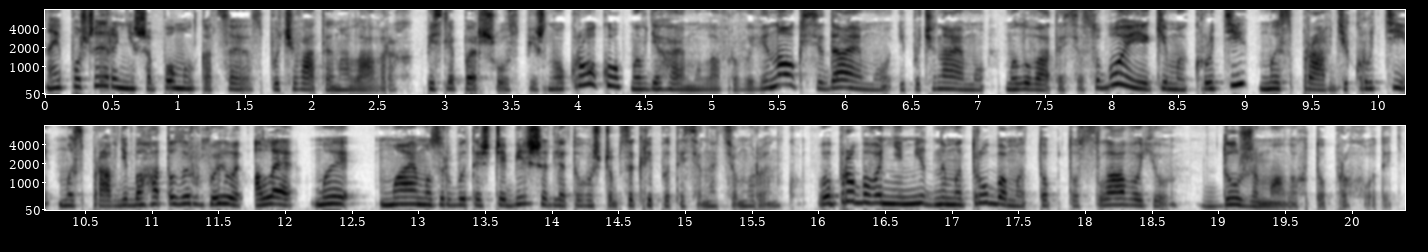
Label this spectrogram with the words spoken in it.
Найпоширеніша помилка це спочивати на лаврах. Після першого успішного кроку ми вдягаємо лавровий вінок, сідаємо і починаємо милуватися собою, які ми круті. Ми справді круті, ми справді багато зробили, але ми маємо зробити ще більше для того, щоб закріпитися на цьому ринку. Випробування мідними трубами, тобто славою, дуже мало хто проходить.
